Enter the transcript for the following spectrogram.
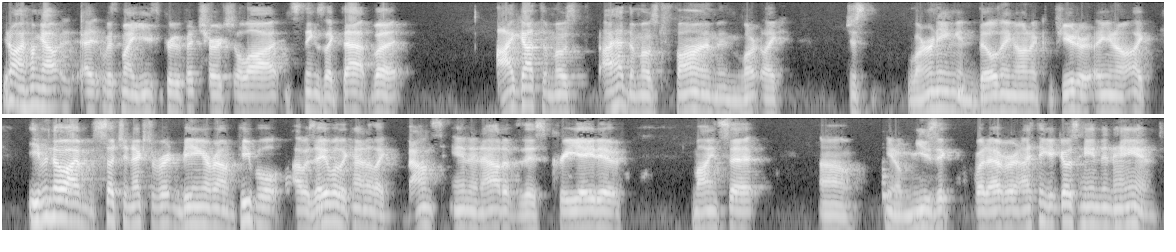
you know, I hung out at, with my youth group at church a lot and things like that. But I got the most, I had the most fun and learned like just learning and building on a computer. You know, like even though I'm such an extrovert and being around people, I was able to kind of like bounce in and out of this creative mindset, um, you know, music, whatever. And I think it goes hand in hand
